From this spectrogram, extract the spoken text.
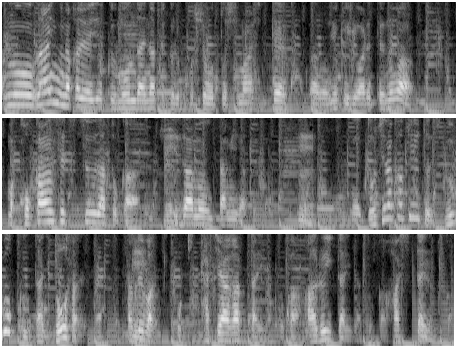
あの、ラインの中でよく問題になってくる故障としまして、あの、よく言われてるのは、まあ、股関節痛だとか、膝の痛みだとか、うん。でどちらかというと、動く何動作ですね。例えば、起き立ち上がったりだとか、歩いたりだとか、走ったりだとか、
